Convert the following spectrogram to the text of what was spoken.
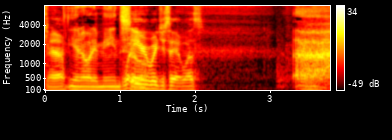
Yeah. You know what I mean? What year would you say it was?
